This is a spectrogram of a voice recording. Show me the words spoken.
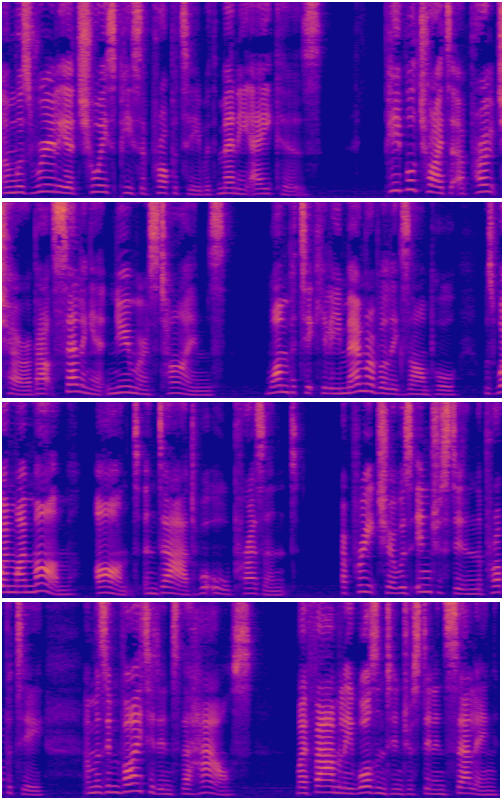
and was really a choice piece of property with many acres. People tried to approach her about selling it numerous times. One particularly memorable example was when my mum, aunt, and dad were all present. A preacher was interested in the property and was invited into the house. My family wasn't interested in selling,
